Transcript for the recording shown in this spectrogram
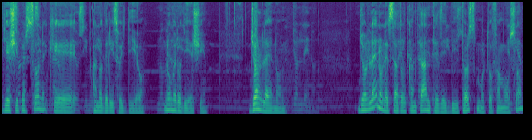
10 persone che hanno deriso il Dio. Numero 10. John Lennon. John Lennon è stato il cantante dei Beatles, molto famoso.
